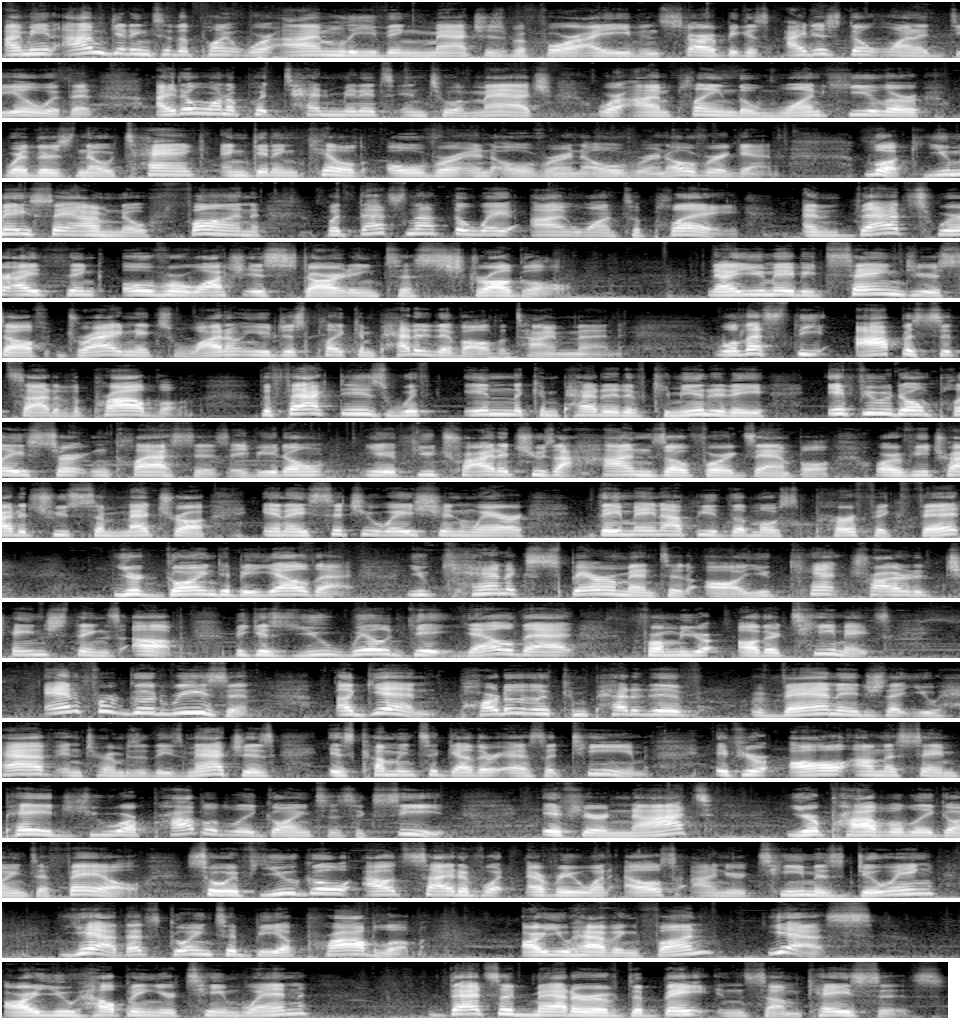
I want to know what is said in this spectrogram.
I mean, I'm getting to the point where I'm leaving matches before I even start because I just don't want to deal with it. I don't want to put 10 minutes into a match where I'm playing the one healer where there's no tank and getting killed over and over and over and over again. Look, you may say I'm no fun, but that's not the way I want to play. And that's where I think Overwatch is starting to struggle. Now, you may be saying to yourself, Dragnix, why don't you just play competitive all the time then? Well, that's the opposite side of the problem. The fact is, within the competitive community, if you don't play certain classes, if you don't, if you try to choose a Hanzo, for example, or if you try to choose Symmetra in a situation where they may not be the most perfect fit, you're going to be yelled at. You can't experiment at all. You can't try to change things up because you will get yelled at from your other teammates. And for good reason. Again, part of the competitive advantage that you have in terms of these matches is coming together as a team. If you're all on the same page, you are probably going to succeed. If you're not, you're probably going to fail. So if you go outside of what everyone else on your team is doing, yeah, that's going to be a problem. Are you having fun? Yes. Are you helping your team win? That's a matter of debate in some cases.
